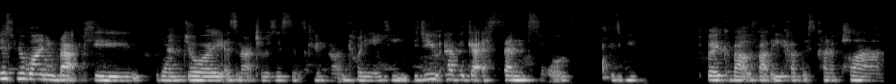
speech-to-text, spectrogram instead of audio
Just rewinding back to when Joy as an Act of Resistance came out in 2018, did you ever get a sense of, because you spoke about the fact that you had this kind of plan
